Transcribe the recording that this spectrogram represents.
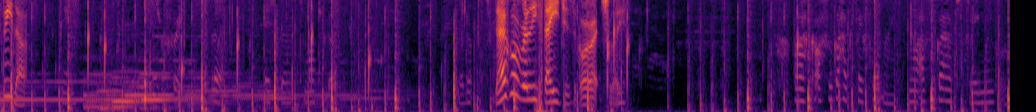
Gun. I don't, They got released ages ago, actually. oh, I, I forgot how to play Fortnite. No, I forgot how to play Minecraft.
